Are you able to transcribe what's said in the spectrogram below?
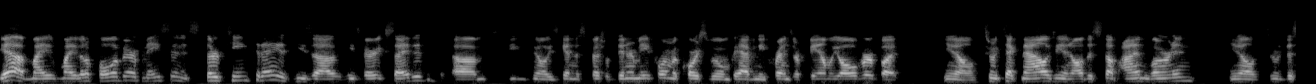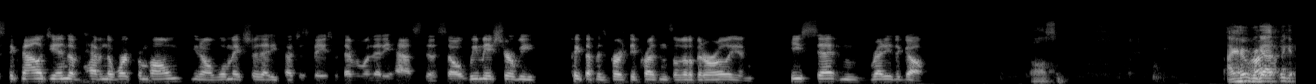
Yeah, my my little polar bear Mason is 13 today. He's uh he's very excited. Um, he, you know, he's getting a special dinner made for him. Of course, we won't have any friends or family over, but you know, through technology and all this stuff I'm learning, you know, through this technology end of having to work from home, you know, we'll make sure that he touches base with everyone that he has to. So we made sure we picked up his birthday presents a little bit early, and he's set and ready to go. Awesome. I heard we got, we got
